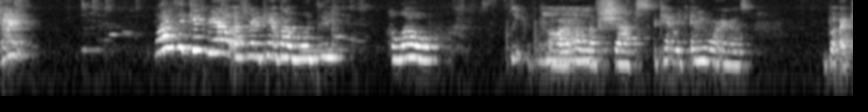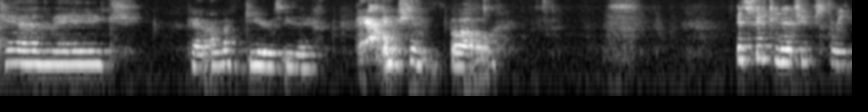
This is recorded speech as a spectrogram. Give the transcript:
Darn it. Why does it kick me out after I can't buy one thing? Hello? Weep. weep. Oh, I don't have enough shafts. I can't make any more arrows. But I can make. Okay, I don't have enough gears either. Ancient bow. It's 15 and it shoots three.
